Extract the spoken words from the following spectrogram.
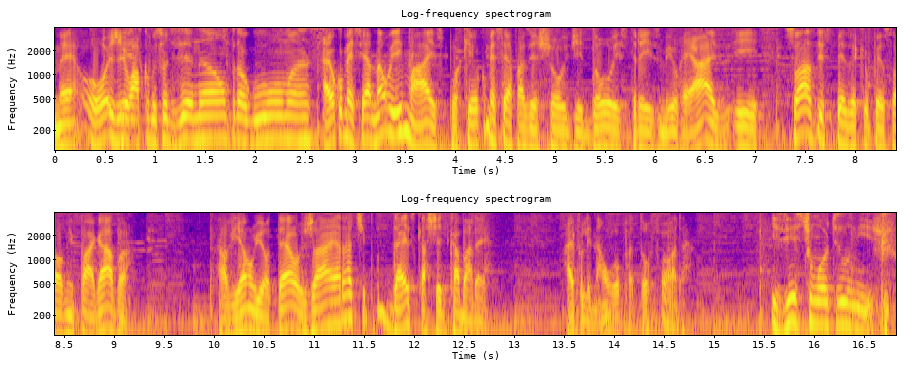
Né? Hoje E eu começou a dizer não pra algumas. Aí eu comecei a não ir mais, porque eu comecei a fazer show de 2, 3 mil reais e só as despesas que o pessoal me pagava, avião e hotel, já era tipo 10 cachê de cabaré. Aí eu falei, não, opa, tô fora. Existe um outro nicho.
